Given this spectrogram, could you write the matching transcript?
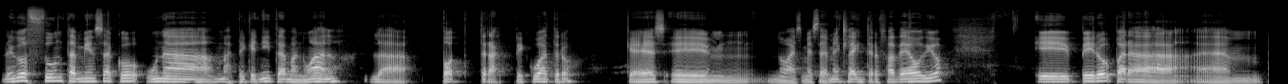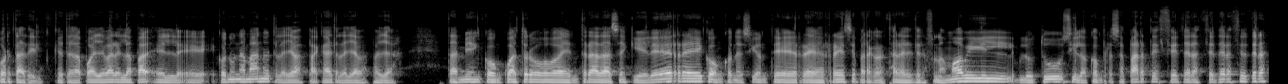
Luego Zoom también sacó una más pequeñita manual, la PodTrack P4, que es, em, no es mesa de mezcla, interfaz de audio, eh, pero para em, portátil, que te la puedes llevar eh, con una mano, te la llevas para acá, te la llevas para allá. También con cuatro entradas XLR, con conexión TRRS para conectar el teléfono móvil, Bluetooth si lo compras aparte, etcétera, etcétera, etcétera.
